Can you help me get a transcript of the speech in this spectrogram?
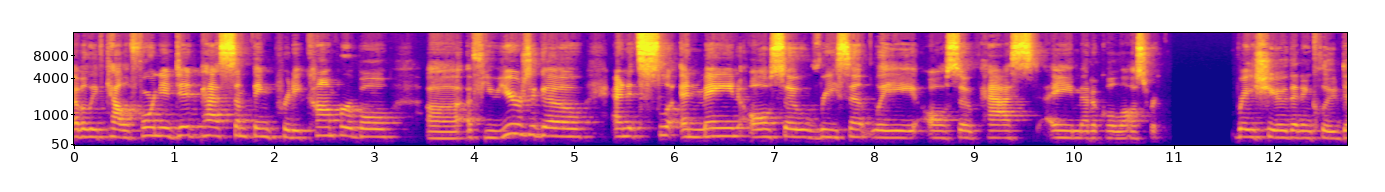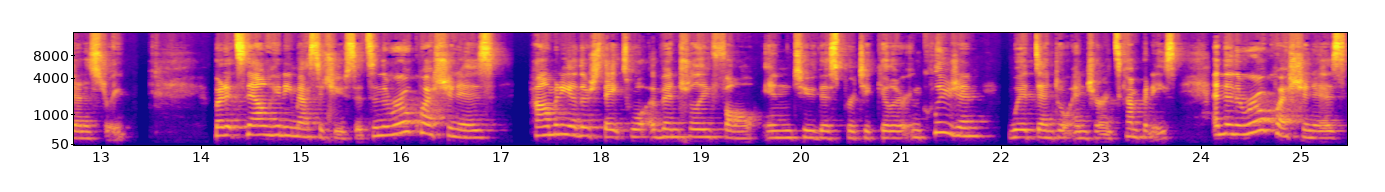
I believe California did pass something pretty comparable uh, a few years ago, and it's and Maine also recently also passed a medical loss ratio that include dentistry. But it's now hitting Massachusetts, and the real question is how many other states will eventually fall into this particular inclusion with dental insurance companies? And then the real question is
